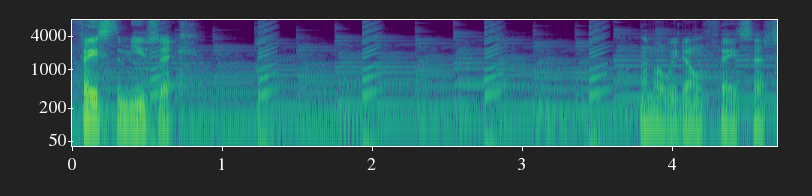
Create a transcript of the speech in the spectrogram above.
Face the music. No, but we don't face it.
